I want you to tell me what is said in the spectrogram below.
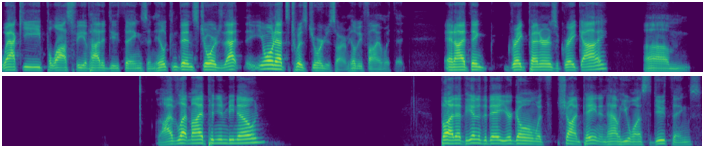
wacky philosophy of how to do things, and he'll convince George that you won't have to twist George's arm. He'll be fine with it. And I think Greg Penner is a great guy. Um, I've let my opinion be known. But at the end of the day, you're going with Sean Payton and how he wants to do things.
